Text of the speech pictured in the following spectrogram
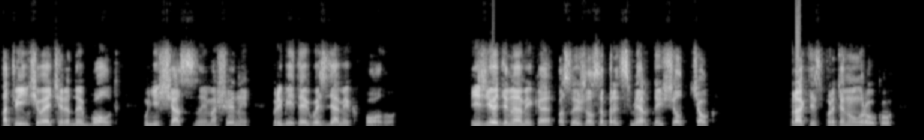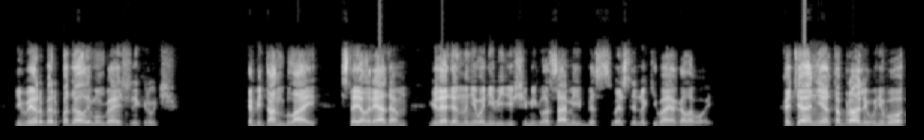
отвинчивая очередной болт у несчастной машины, прибитой гвоздями к полу. Из ее динамика послышался предсмертный щелчок. Практис протянул руку, и Вербер подал ему гаечный ключ. Капитан Блай стоял рядом, глядя на него невидящими глазами и бессмысленно кивая головой. Хотя они отобрали у него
